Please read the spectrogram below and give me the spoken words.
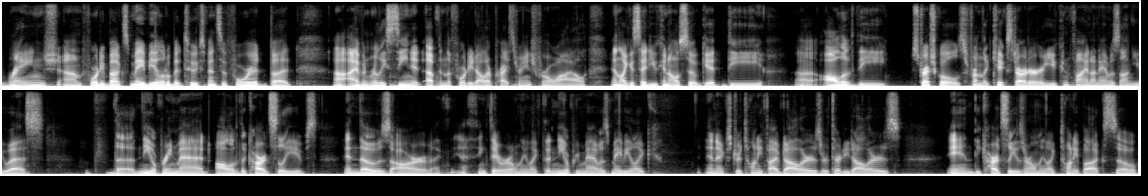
range. Um, 40 bucks may be a little bit too expensive for it, but uh, I haven't really seen it up in the $40 price range for a while. And like I said, you can also get the uh, all of the stretch goals from the Kickstarter you can find on Amazon US. The neoprene mat, all of the card sleeves, and those are I, th- I think they were only like the neoprene mat was maybe like an extra $25 or $30 and the card sleeves are only like 20 bucks. So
